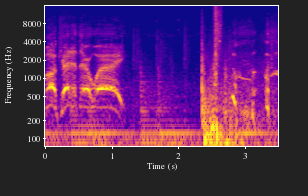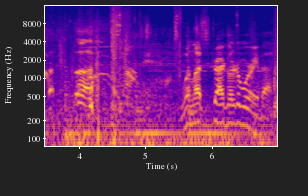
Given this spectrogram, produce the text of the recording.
Smoke headed their way! One less straggler to worry about.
